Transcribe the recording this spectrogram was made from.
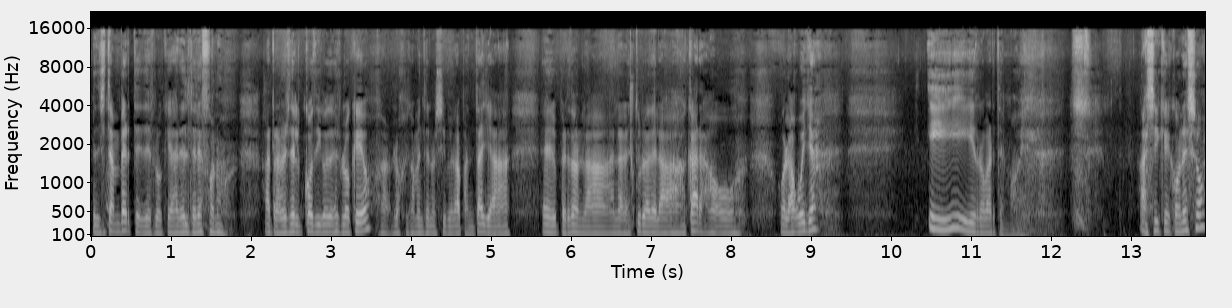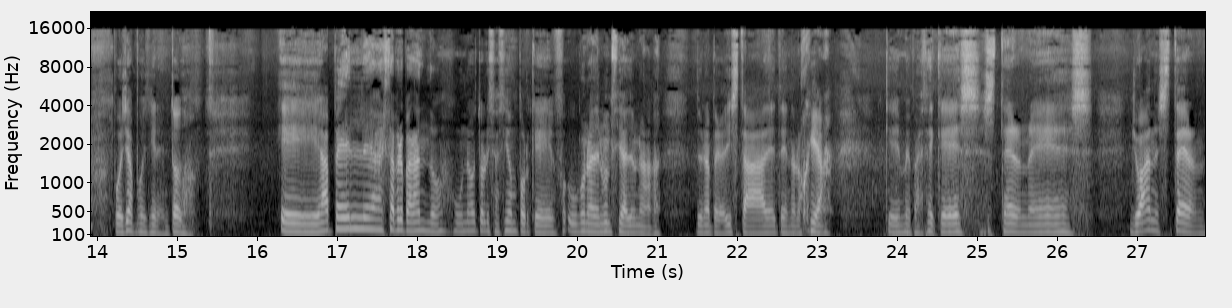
Necesitan verte desbloquear el teléfono a través del código de desbloqueo. Ah, lógicamente no sirve la pantalla, eh, perdón, la, lectura de la cara o, la huella. Y robarte el móvil. Así que con eso, pues ya pues tienen todo. Eh, Apple está preparando una autorización porque hubo una denuncia de una, de una periodista de tecnología que me parece que es Stern, es Joan Stern,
